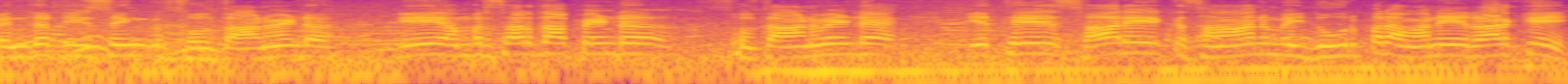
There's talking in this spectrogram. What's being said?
ਰੁਪਿੰਦਰਜੀਤ ਸਿੰਘ ਸੁਲਤਾਨਵਿੰਡ। ਇਹ ਅੰਮ੍ਰਿਤਸਰ ਦਾ ਪਿੰਡ ਸੁਲਤਾਨਵਿੰਡ ਹੈ। ਇੱਥੇ ਸਾਰੇ ਕਿਸਾਨ ਮਜ਼ਦੂਰ ਭਰਾਵਾਂ ਨੇ ਰਲ ਕੇ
